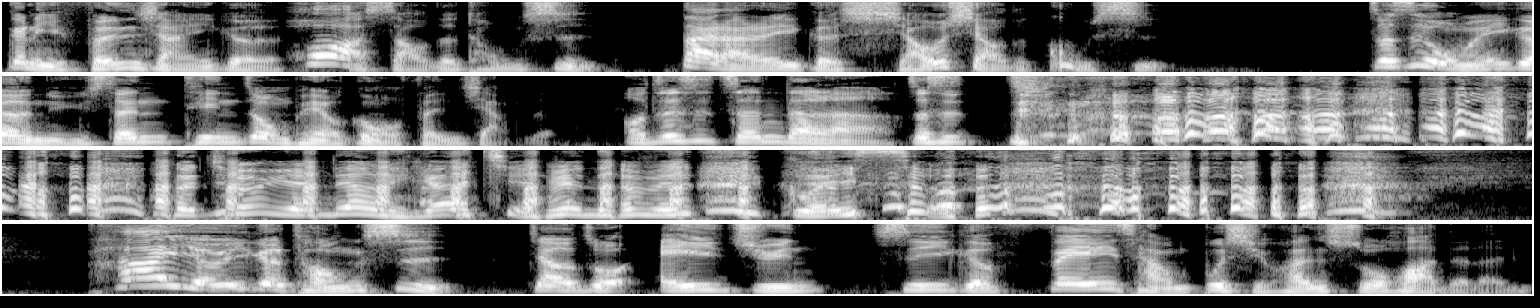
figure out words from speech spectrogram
跟你分享一个话少的同事带来了一个小小的故事，这是我们一个女生听众朋友跟我分享的。哦，这是真的了，这是，我就原谅你刚才前面那边鬼扯。他有一个同事叫做 A 君，是一个非常不喜欢说话的人。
